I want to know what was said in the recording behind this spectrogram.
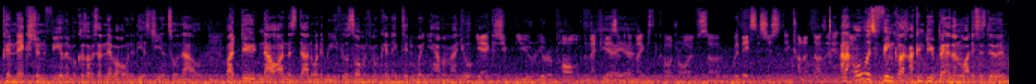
connection feeling because obviously I've never owned a DSG until now. Mm. But I do now understand what it means. You feel so much more connected when you have a manual. Yeah, because you, you, you're a part of the mechanism yeah. that makes the car drive. So with this, it's just, it kind of does it. And I always think like I can do better than what this is doing.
